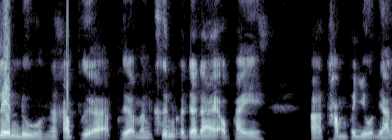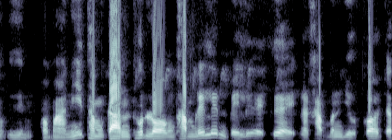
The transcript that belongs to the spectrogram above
เล่นๆดูนะครับเผื่อเผื่อมันขึ้นก็จะได้เอาไปทำาประโยชน์อย่างอื่น ประมาณนี้ทำการทดลองทำเล่นๆไปเรื่อยๆนะครับ มันหยุดก็จะ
